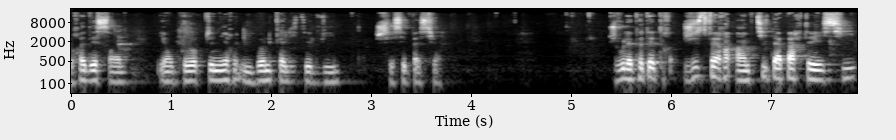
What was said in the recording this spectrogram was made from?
redescendre et on peut obtenir une bonne qualité de vie chez ces patients. Je voulais peut-être juste faire un petit aparté ici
